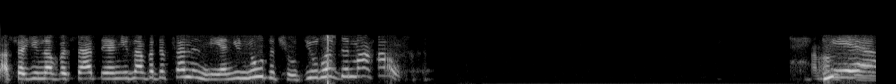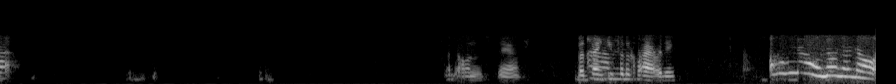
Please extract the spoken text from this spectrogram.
I said you never sat there and you never defended me, and you knew the truth. You lived in my house. Yeah. I don't understand. But thank um, you for the um, clarity. Oh no, no, no, no!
